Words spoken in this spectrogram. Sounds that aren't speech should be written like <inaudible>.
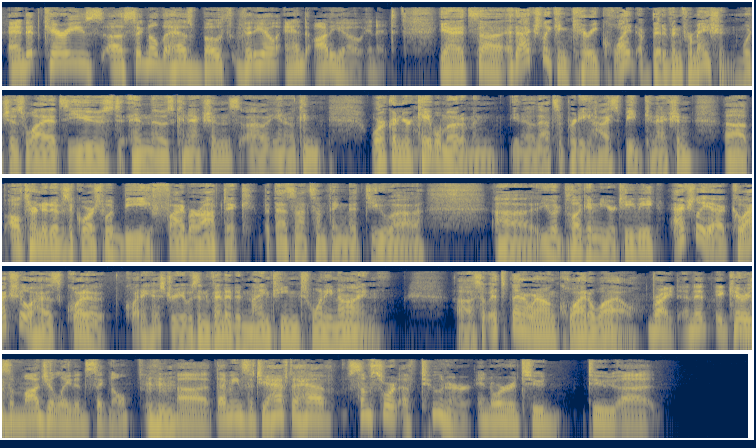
And it carries a signal that has both video and audio in it. Yeah, it's uh, it actually can carry quite a bit of information, which is why it's used in those connections. Uh, you know, it can work on your cable modem, and you know that's a pretty high speed connection. Uh, alternatives, of course, would be fiber optic, but that's not something that you uh, uh, you would plug into your TV. Actually, uh, coaxial has quite a quite a history. It was invented in 1929. Uh, so it's been around quite a while. Right, and it, it carries a modulated signal. Mm-hmm. Uh, that means that you have to have some sort of tuner in order to to uh,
